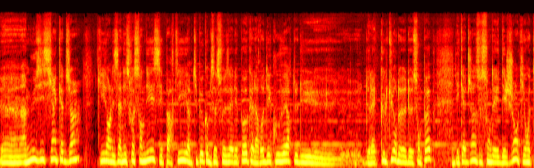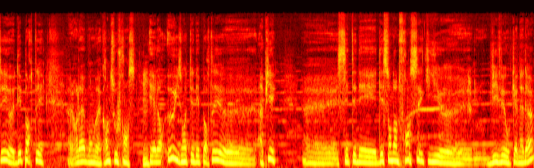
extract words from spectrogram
euh, un musicien cadjan qui dans les années 70 est parti un petit peu comme ça se faisait à l'époque à la redécouverte du, de la culture de, de son peuple. Les Cadjans ce sont des, des gens qui ont été euh, déportés. Alors là bon bah, grande souffrance. Et alors eux ils ont été déportés euh, à pied. Euh, C'était des descendants de Français qui euh, vivaient au Canada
